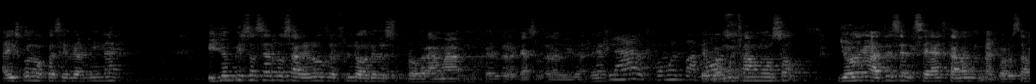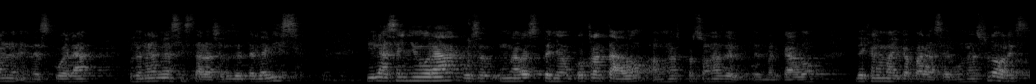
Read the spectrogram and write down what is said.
Ahí es cuando fue Silvia Pinal. Y yo empiezo a hacer los arreglos de flores de su programa Mujeres de la Casa de la Vida Real Claro, que fue muy famoso. que fue muy famoso. Yo antes el CEA estaba, me acuerdo, estaba en, en la escuela, pues en unas instalaciones de Televisa. Y la señora, pues una vez tenía contratado a unas personas del, del mercado de Jamaica para hacer unas flores.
